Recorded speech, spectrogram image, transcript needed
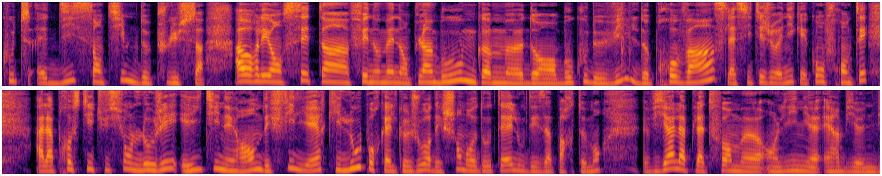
coûte 10 centimes de plus. À Orléans, c'est un un phénomène en plein boom, comme dans beaucoup de villes de province. La cité joannique est confrontée à la prostitution logée et itinérante des filières qui louent pour quelques jours des chambres d'hôtel ou des appartements via la plateforme en ligne Airbnb.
